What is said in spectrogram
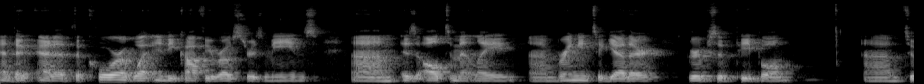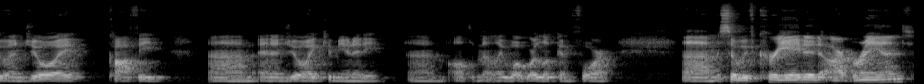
and the, at the core of what Indie Coffee Roasters means, um, is ultimately um, bringing together groups of people um, to enjoy coffee um, and enjoy community. Um, ultimately, what we're looking for. Um, so we've created our brand,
